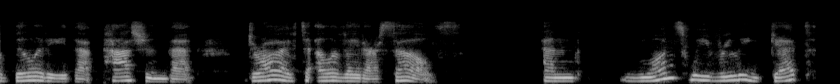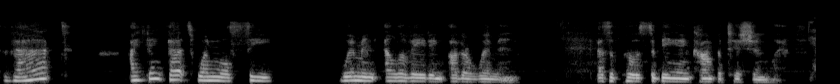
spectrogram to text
ability, that passion, that drive to elevate ourselves. And once we really get that, I think that's when we'll see women elevating other women as opposed to being in competition with. Yeah.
